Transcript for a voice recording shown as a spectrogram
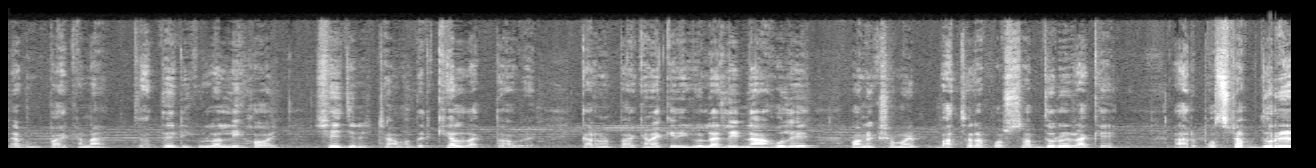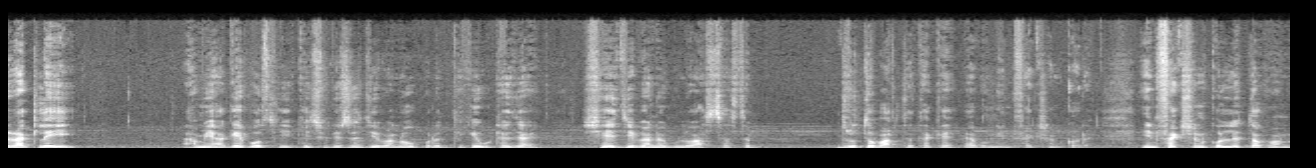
এবং পায়খানা যাতে রেগুলারলি হয়, সেই জিনিসটা আমাদের খেয়াল রাখতে হবে। কারণ পায়খানাকে রেগুলারলি না হলে অনেক সময় বাচ্চারা প্রস্রাব ধরে রাখে। আর প্রস্রাব ধরে রাখলেই আমি আগে বলছি, কিছু কিছু জীবাণু উপরের দিকে উঠে যায়। সেই জীবাণুগুলো আস্তে আস্তে দ্রুত বাড়তে থাকে এবং ইনফেকশন করে। ইনফেকশন করলে তখন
